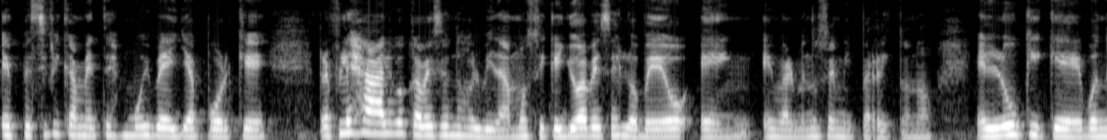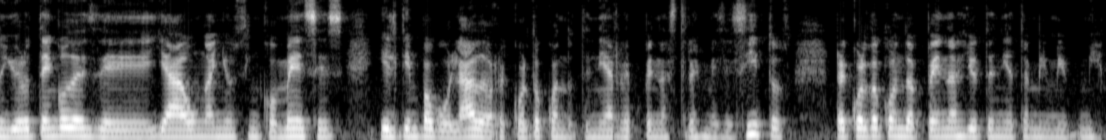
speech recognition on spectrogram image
específicamente es muy bella porque refleja algo que a veces nos olvidamos y que yo a veces lo veo en, en al menos en mi perrito, ¿no? En Lucky, que bueno, yo lo tengo desde ya un año, cinco meses y el tiempo ha volado. Recuerdo cuando tenía apenas tres mesecitos. Recuerdo cuando apenas yo tenía también mis,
